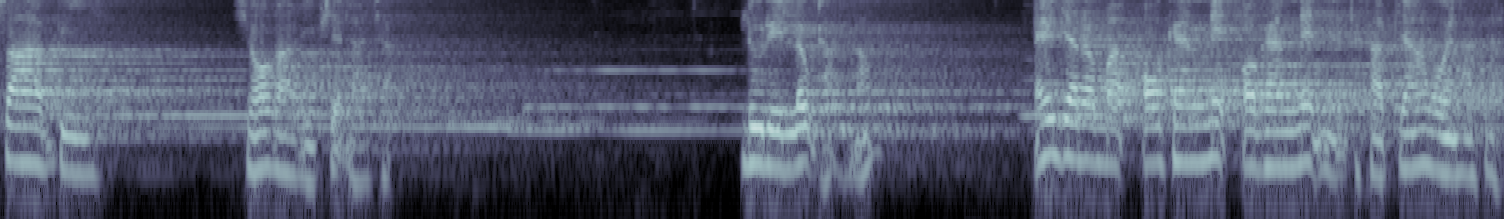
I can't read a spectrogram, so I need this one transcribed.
စားပြီးယောဂါတွေဖြစ်လာကြလူတွေလောက်တာနော်အဲကြတော့မှ organic organic နဲ့တခါပြန်ဝင်လာပြန်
